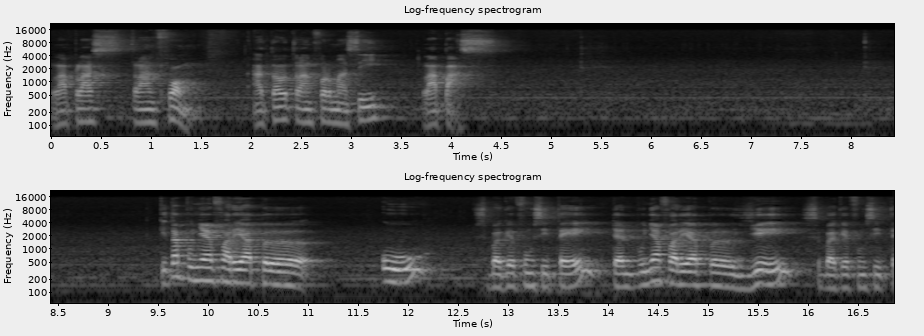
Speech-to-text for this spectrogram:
Laplace transform atau transformasi Laplace. Kita punya variabel u sebagai fungsi t dan punya variabel y sebagai fungsi t.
